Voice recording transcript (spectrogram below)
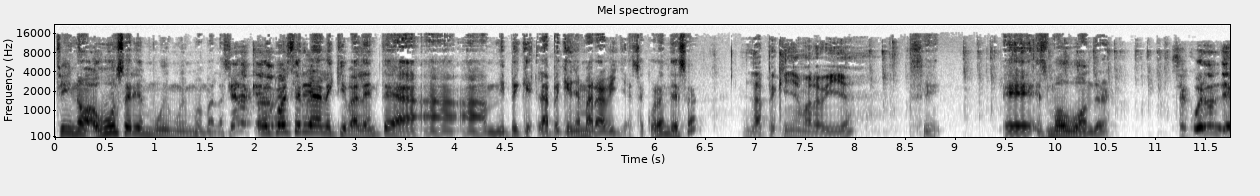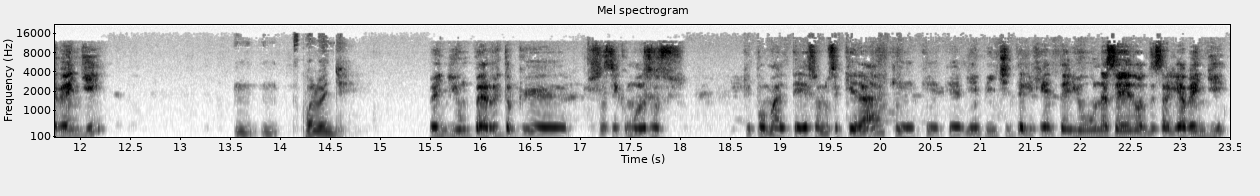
Sí, no, hubo series muy, muy, muy malas. ¿Cuál sería el equivalente a, a- a mi peque- La Pequeña Maravilla? ¿Se acuerdan de esa? La Pequeña Maravilla. Sí. Eh, Small Wonder. ¿Se acuerdan de Benji? Mm, mm, ¿Cuál Benji? Benji, un perrito que, pues así como de esos tipo maltés o no sé qué era, que, que, que bien pinche inteligente, y hubo una serie donde salía Benji,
